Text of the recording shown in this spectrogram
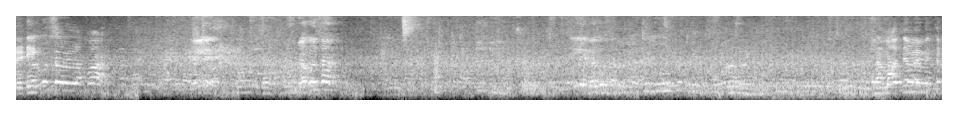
ರೆಡಿ ರಘು ಸರ್ ನಮ್ಮ ಮಾಧ್ಯಮ ಮಿತ್ರ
